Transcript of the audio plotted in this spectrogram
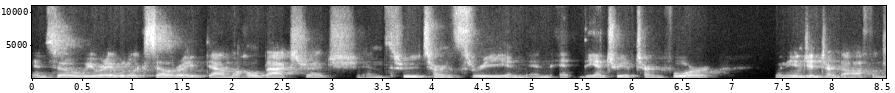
And so we were able to accelerate down the whole backstretch and through turn three and, and the entry of turn four when the engine turned off. And,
